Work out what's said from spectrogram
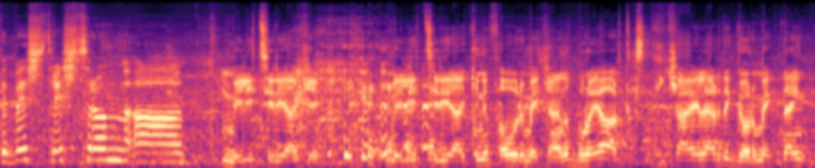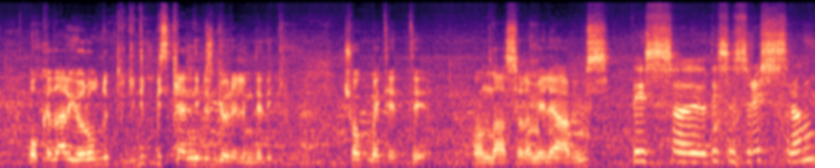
the best restaurant. Uh, Melih Tiryaki. Melih Tiryaki'nin favori mekanı. Buraya artık hikayelerde görmekten o kadar yorulduk ki gidip biz kendimiz görelim dedik. Çok methetti ondan sonra Melih abimiz. This uh, this is restaurant,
